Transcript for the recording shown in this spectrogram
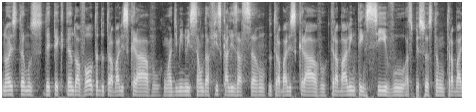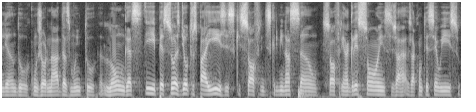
Nós estamos detectando a volta do trabalho escravo, com a diminuição da fiscalização do trabalho escravo, trabalho intensivo, as pessoas estão trabalhando com jornadas muito longas. E pessoas de outros países que sofrem discriminação, sofrem agressões, já, já aconteceu isso.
